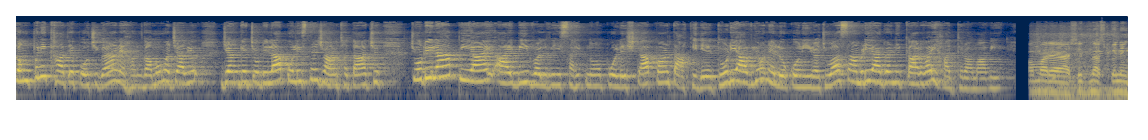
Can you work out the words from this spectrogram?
કંપની ખાતે પહોંચી ગયા અને હંગામો મચાવ્યો. જે અંગે ચોટીલા પોલીસને જાણ થતાં જ ચોટીલા પીઆઈ આઈબી વલવી સહિતનો પોલીસ સ્ટાફ પણ તાકીદે દોડી આવ્યો અને લોકોની રજૂઆત સાંભળી આગળની કાર્યવાહી હાથ ધરવામાં આવી. અમારે આ સિદ્ધના સ્પિનિંગ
